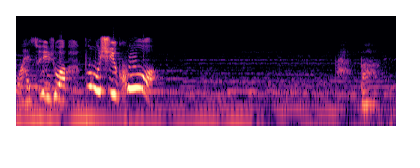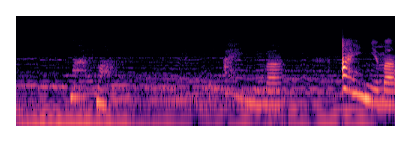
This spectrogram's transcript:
我还脆弱，不许哭。爸爸妈妈，我爱你们，爱你们，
